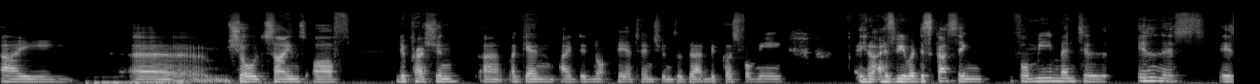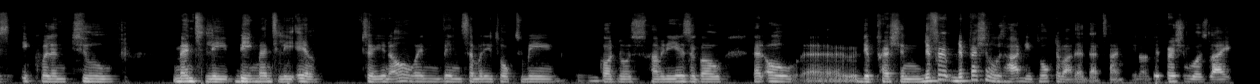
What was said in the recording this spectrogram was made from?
I um showed signs of depression. Uh, again, I did not pay attention to that because for me, you know, as we were discussing, for me, mental illness is equivalent to mentally being mentally ill so you know when when somebody talked to me god knows how many years ago that oh uh, depression different depression was hardly talked about at that time you know depression was like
